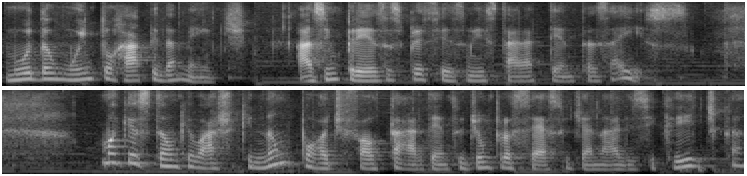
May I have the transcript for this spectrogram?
mudam muito rapidamente. As empresas precisam estar atentas a isso. Uma questão que eu acho que não pode faltar dentro de um processo de análise crítica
